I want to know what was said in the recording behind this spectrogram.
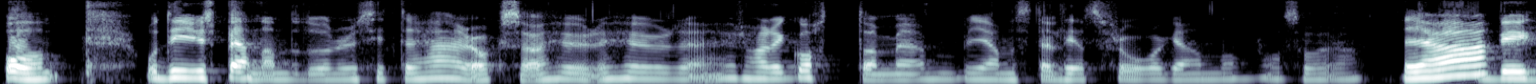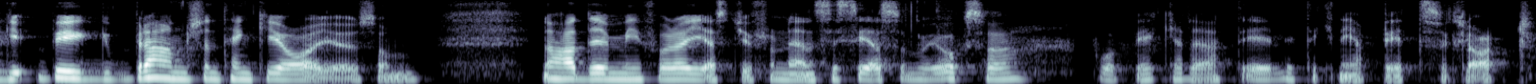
Och, och det är ju spännande då när du sitter här också. Hur, hur, hur har det gått då med jämställdhetsfrågan och, och så? Då? Ja, Bygg, byggbranschen tänker jag ju som... Nu hade min förra gäst ju från NCC som ju också påpekade att det är lite knepigt såklart.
